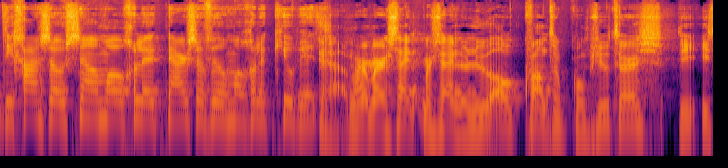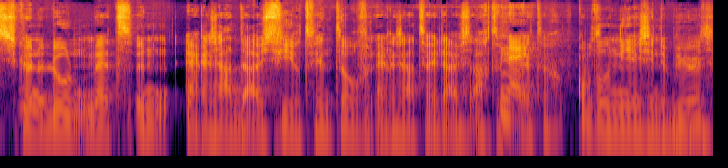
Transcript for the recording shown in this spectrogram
die gaan zo snel mogelijk naar zoveel mogelijk qubits. Ja, maar, maar, zijn, maar zijn er nu al quantumcomputers die iets kunnen doen met een RSA 1024 of een RSA 2048? Nee. Komt er nog niet eens in de buurt?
